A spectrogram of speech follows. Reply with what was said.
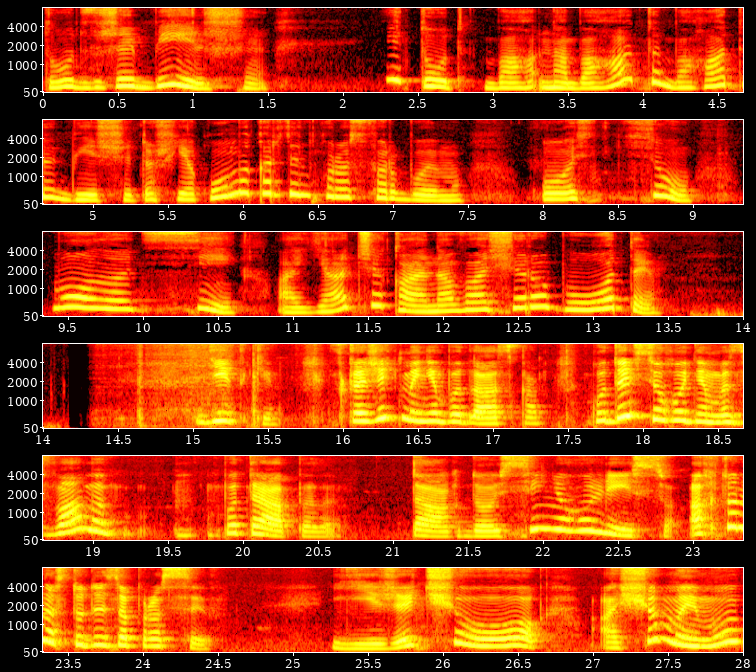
Тут вже більше. І тут набагато багато більше. Тож яку ми картинку розфарбуємо? Ось цю. Молодці. А я чекаю на ваші роботи. Дітки, скажіть мені, будь ласка, куди сьогодні ми з вами потрапили? Так, до осіннього лісу. А хто нас туди запросив? Їжачок. А що ми йому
